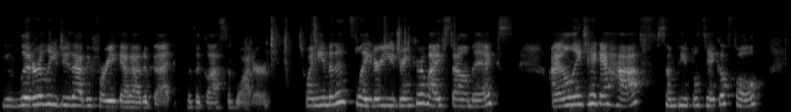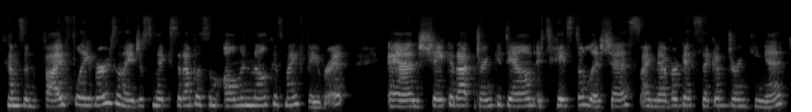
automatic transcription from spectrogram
You literally do that before you get out of bed with a glass of water. 20 minutes later, you drink your lifestyle mix. I only take a half. Some people take a full. comes in five flavors, and I just mix it up with some almond milk is my favorite and shake it up, drink it down. It tastes delicious. I never get sick of drinking it.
